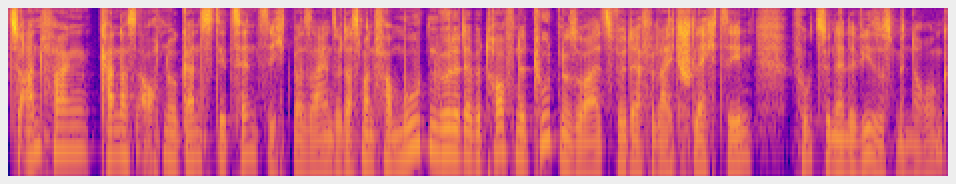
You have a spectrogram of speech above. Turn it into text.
Zu Anfang kann das auch nur ganz dezent sichtbar sein, sodass man vermuten würde, der Betroffene tut nur so, als würde er vielleicht schlecht sehen, funktionelle Visusminderung.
